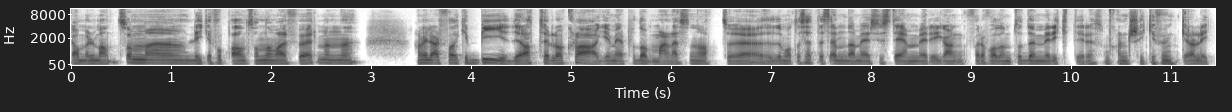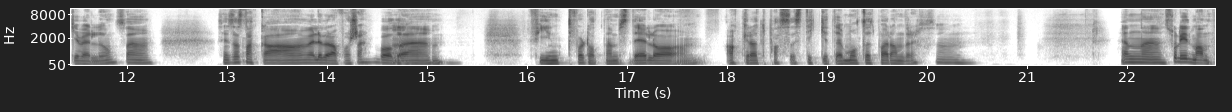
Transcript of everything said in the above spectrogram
gammel mann som liker fotballen sånn han var før, men han ville i hvert fall ikke bidra til å klage mer på dommerne, sånn at øh, det måtte settes enda mer systemer i gang for å få dem til å dømme riktigere, som kanskje ikke funker allikevel. sånn. Så jeg syns han snakka veldig bra for seg. Både fint for Tottenhams del og akkurat passe stikkete mot et par andre. Så en øh, solid mann.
